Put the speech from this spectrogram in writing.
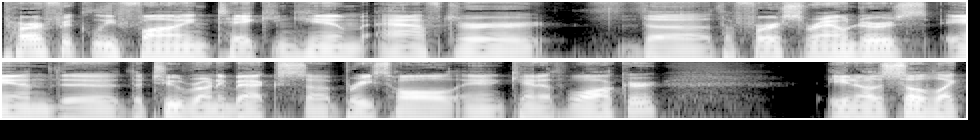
perfectly fine taking him after the the first rounders and the the two running backs, uh, Breece Hall and Kenneth Walker. You know, so like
